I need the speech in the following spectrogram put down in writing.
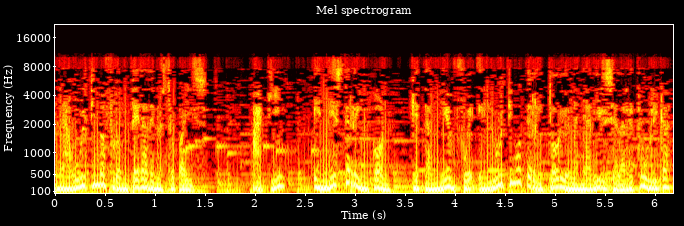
la última frontera de nuestro país. Aquí, en este rincón, que también fue el último territorio en añadirse a la República,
